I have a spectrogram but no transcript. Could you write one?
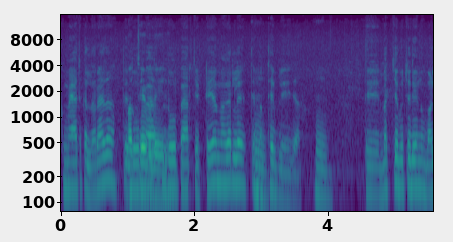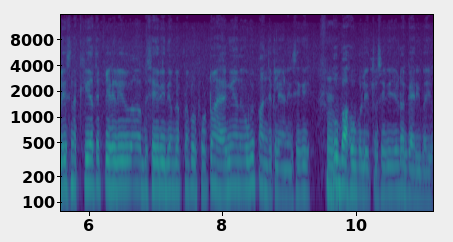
ਕਮੈਤ ਕਲਰ ਹੈ ਇਹਦਾ ਤੇ ਦੋ ਪੈਰ ਦੋ ਪੈਰ ਚਿੱਟੇ ਆ ਮਗਰਲੇ ਤੇ ਮੱਥੇ ਬਲੇਜ ਆ। ਹੂੰ। ਤੇ ਬੱਚੇ ਬੁੱਚੇ ਦੇ ਨੂੰ ਬਾਲੀ ਸੁਨੱਖੀ ਆ ਤੇ ਪਿਛਲੀ ਬਸੇਰੀ ਦੀਆਂ ਆਪਣੇ ਕੋਲ ਫੋਟੋਆਂ ਹੈਗੀਆਂ ਨੇ ਉਹ ਵੀ ਪੰਜ ਕਲਿਆਣੀ ਸੀਗੀ। ਉਹ ਬਾਹੂਬਲੀ ਤੋਂ ਸੀਗੀ ਜਿਹੜਾ ਗੈਰੀ ਬਾਈ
